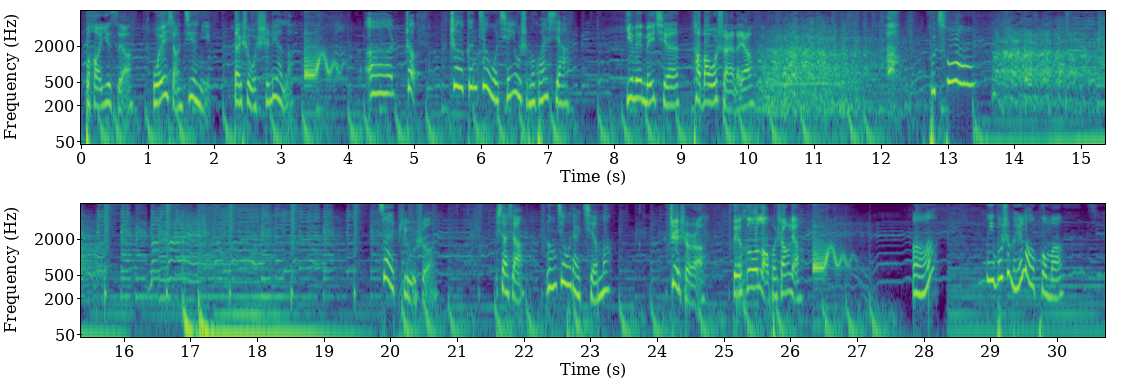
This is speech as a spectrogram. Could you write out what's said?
不好意思呀。我也想借你，但是我失恋了。呃，这这跟借我钱有什么关系啊？因为没钱，他把我甩了呀。不错哦。再譬如说，笑笑，能借我点钱吗？这事儿啊，得和我老婆商量。啊？你不是没老婆吗？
